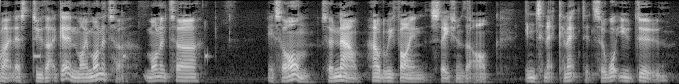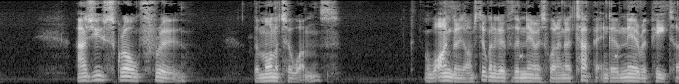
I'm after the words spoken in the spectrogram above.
Right let's do that again. My monitor. Monitor it's on. So now how do we find stations that are internet connected? So what you do as you scroll through the monitor ones, well, what I'm going to do, I'm still going to go for the nearest one. I'm going to tap it and go near repeater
